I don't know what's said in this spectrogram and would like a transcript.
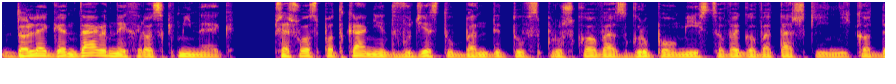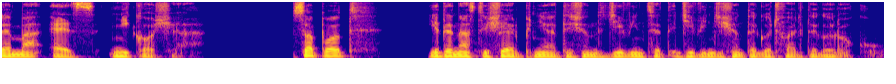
Do legendarnych rozkminek przeszło spotkanie dwudziestu bandytów z Pruszkowa z grupą miejscowego wataszki Nikodema S. Nikosia. Sopot, 11 sierpnia 1994 roku.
